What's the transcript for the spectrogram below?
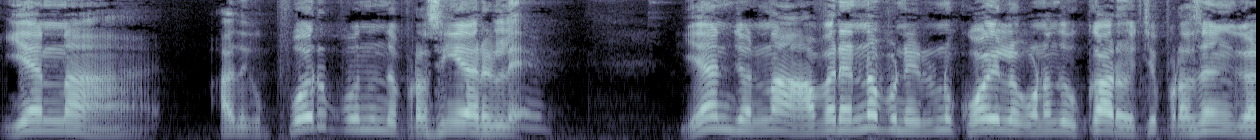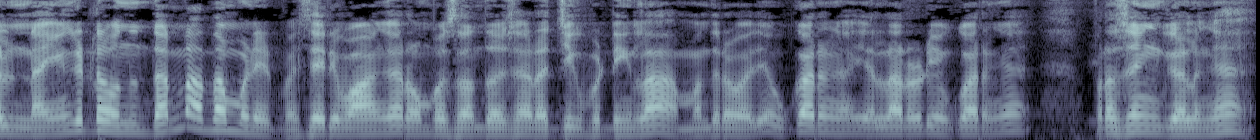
ஏன்னா அதுக்கு பொறுப்பு வந்து இந்த பிரசங்கியார்களே. ஏன்னு சொன்னால் அவர் என்ன பண்ணிருக்கணும் கோயிலில் கொண்டாந்து உட்கார வச்சு பிரசங்கங்கள் நான் எங்கிட்ட வந்து தரேன்னா அதான் பண்ணியிருப்பேன். சரி வாங்க ரொம்ப சந்தோஷம். ரசிக்கப்பட்டீங்களா? மந்திரவாதியா உட்காருங்க எல்லாரோடையும் உட்காருங்க பிரசங்கம் கேளுங்க.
